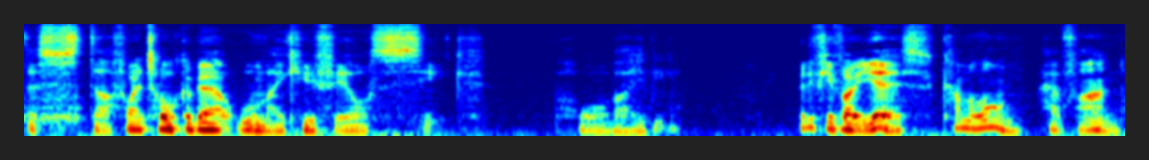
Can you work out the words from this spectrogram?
The stuff I talk about will make you feel sick. Poor baby. But if you vote yes, come along, have fun.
